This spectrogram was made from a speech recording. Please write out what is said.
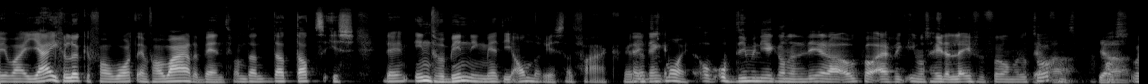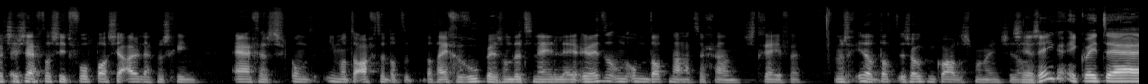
Je, waar jij gelukkig van wordt en van waarde bent. Want dan, dat, dat is de, in verbinding met die ander is dat vaak. Ja, dat ik denk, is mooi. Op, op die manier kan een leraar ook wel eigenlijk iemands hele leven veranderen, toch? Want ja, als, wat je zegt, als hij het vol passie uitlegt, misschien ergens komt iemand erachter dat, het, dat hij geroepen is om dit zijn hele leven, je weet, om, om dat na te gaan streven. Misschien, dat, dat is ook een Carlos momentje dan. Zeker. Ik weet, eh,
